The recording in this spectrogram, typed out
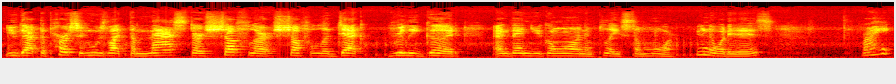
you got the person who's like the master shuffler shuffle a deck really good and then you go on and play some more. You know what it is. Right?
